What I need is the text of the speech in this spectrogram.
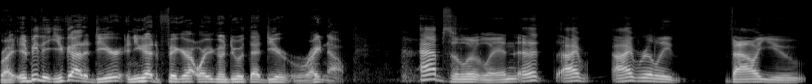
right? It'd be that you got a deer and you had to figure out what you're going to do with that deer right now. Absolutely, and it, I I really value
